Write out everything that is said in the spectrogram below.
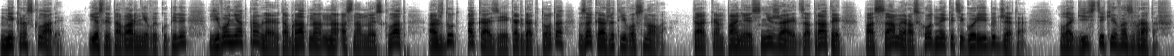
микросклады. Если товар не выкупили, его не отправляют обратно на основной склад, а ждут оказии, когда кто-то закажет его снова. Так компания снижает затраты по самой расходной категории бюджета – Логистики возвратов.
